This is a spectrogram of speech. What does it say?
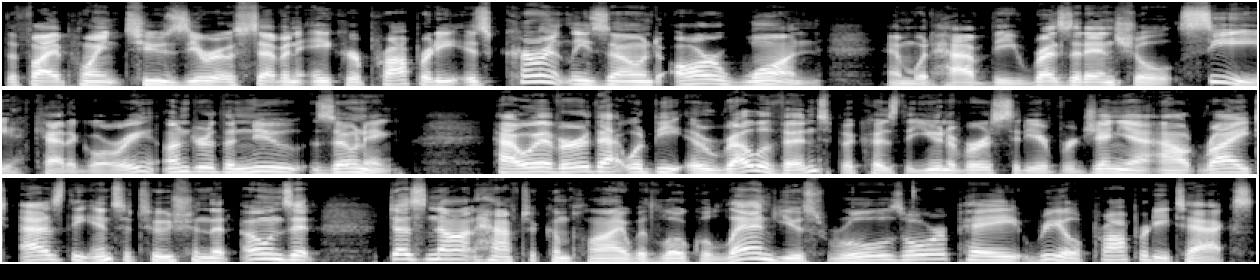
The 5.207 acre property is currently zoned R1 and would have the residential C category under the new zoning. However, that would be irrelevant because the University of Virginia outright, as the institution that owns it, does not have to comply with local land use rules or pay real property tax.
